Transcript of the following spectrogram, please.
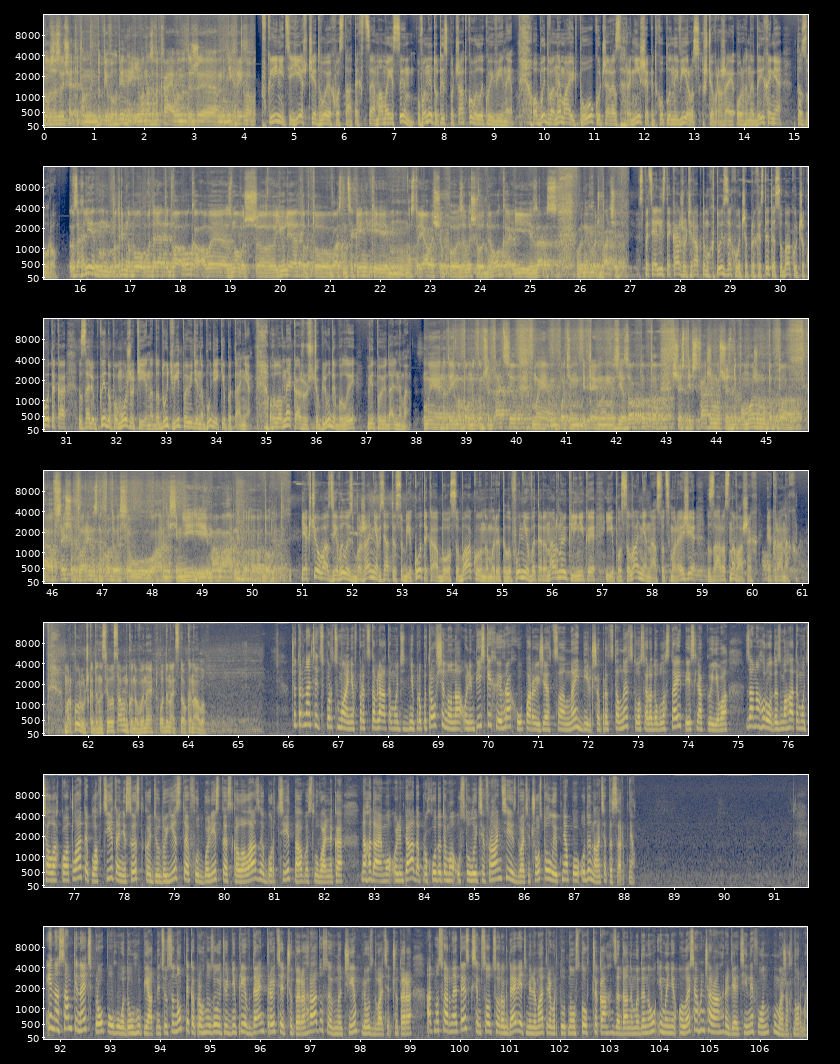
ну зазвичай там до півгодини, і вона звикає, вона дуже ігрива. В клініці є ще двоє хвостатих. Це мама і син. Вони тут із початку великої війни. Обидва не мають по оку через раніше підхоплений вірус, що вражає органи дихання та зору. Взагалі потрібно було видаляти два ока, але знову ж е, Юлія, тобто власниця клініки, настояла, щоб е, залишили одне око, і зараз вони хоч бачать. Спеціалісти кажуть, раптом хтось захоче прихистити собаку чи котика, залюбки допоможуть і нададуть відповіді на будь-які питання. Головне кажуть, щоб люди були відповідальними. Ми надаємо повну консультацію. Ми потім підтримуємо зв'язок, тобто щось підскажемо, щось допоможемо. Тобто, е, все, щоб тварина знаходилася у гарній сім'ї і мала гарний догляд. Якщо у вас з'явилось бажання взяти собі котика або собаку, номери телефонів ветеринарної клініки і посилання на соцмережі зараз на ваших екранах. Марко Ручка, Денис Єлисавенко, новини 11 каналу. 14 спортсменів представлятимуть Дніпропетровщину на Олімпійських іграх у Парижі. Це найбільше представництво серед областей після Києва. За нагороди змагатимуться легкоатлети, плавці, тенісистки, дзюдоїсти, футболісти, скалолази, борці та веслувальники. Нагадаємо, Олімпіада проходитиме у столиці Франції з 26 липня по 11 серпня. І на сам кінець про погоду. У п'ятницю синоптики прогнозують у Дніпрі в день 34 градуси, вночі плюс 24. Атмосферний тиск 749 міліметрів ртутного стовпчика. За даними ДНУ імені Олеся Гончара, радіаційний фон у межах норми.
